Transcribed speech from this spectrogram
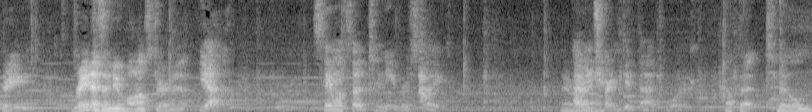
pretty. Rain has a new monster in it. Yeah. Same with the Tenebris Lake. There I've been trying to get that to work. Got that tilled.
